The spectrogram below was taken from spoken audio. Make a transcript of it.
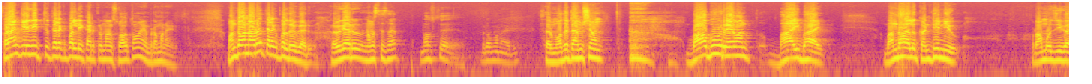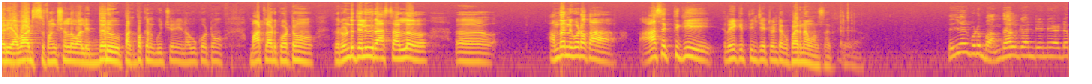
ఫ్రాంక్లీ విత్ తెలకపల్లి కార్యక్రమానికి స్వాగతం. నేను బ్రహ్మనాయుడు. మనతో ఉన్నారు తెలకపల్లి రవి గారు. రవి గారు నమస్తే సార్. నమస్తే బ్రహ్మనాయుడు. సార్ మొదటి అంశం బాబు రేవంత్ భాయ్ భాయ్ బంధాలు కంటిన్యూ రామోజీ గారి అవార్డ్స్ ఫంక్షన్లో వాళ్ళిద్దరూ పక్కపక్కన కూర్చొని నవ్వుకోవటం మాట్లాడుకోవటం రెండు తెలుగు రాష్ట్రాల్లో అందరినీ కూడా ఒక ఆసక్తికి రేకెత్తించేటువంటి ఒక పరిణామం సార్. నిజం ఇప్పుడు బంధాలు కంటిన్యూ అంటే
